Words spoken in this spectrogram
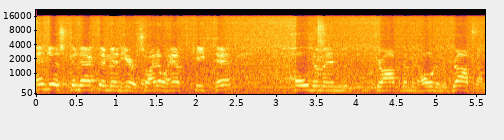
and just connect them in here so I don't have to keep holding them and dropping them and holding them and dropping them.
